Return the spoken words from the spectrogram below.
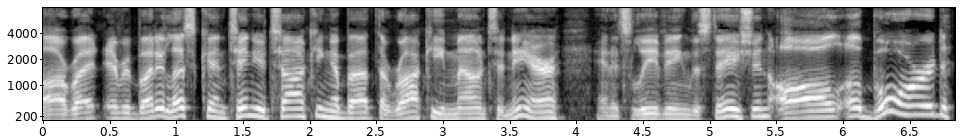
All right, everybody, let's continue talking about the Rocky Mountaineer, and it's leaving the station. All aboard!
